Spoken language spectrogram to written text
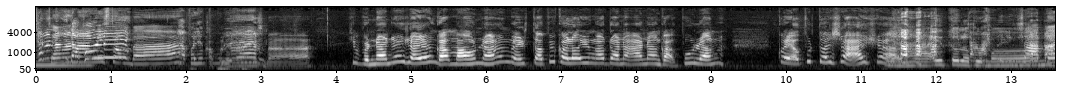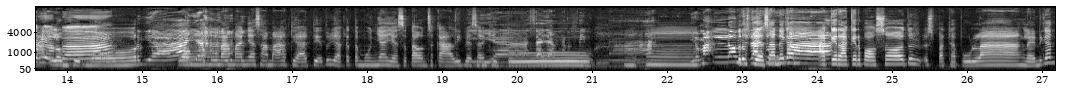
Jangan nangis dong, Mbak. gak boleh pulang. Sebenarnya saya nggak mau nangis, tapi kalau ingat anak-anak nggak pulang, kayak putus asa. Ya itu loh Bu Mur. Sabar ya, Maklum, Bu Mbak. Mur. Ya, ya. namanya sama adik-adik itu ya ketemunya ya setahun sekali biasanya Iya, gitu. Saya ngerti, Bu Nah. Ya maklum Terus biasanya tua. kan akhir-akhir poso itu wis pada pulang. Lah ini kan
